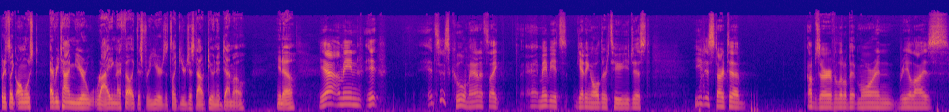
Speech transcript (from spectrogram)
but it's like almost every time you're riding, and I felt like this for years, it's like you're just out doing a demo, you know? Yeah, I mean, it it's just cool, man. It's like eh, maybe it's getting older too. You just you just start to observe a little bit more and realize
